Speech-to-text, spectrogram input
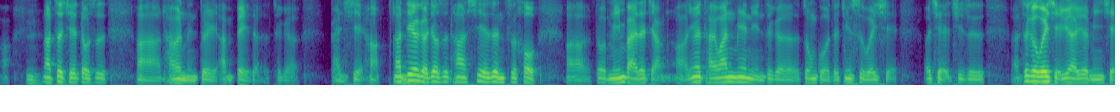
啊，嗯，那这些都是啊，台湾人民对安倍的这个感谢哈。那第二个就是他卸任之后啊，都明白的讲啊，因为台湾面临这个中国的军事威胁。而且其实啊，这个威胁越来越明显，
